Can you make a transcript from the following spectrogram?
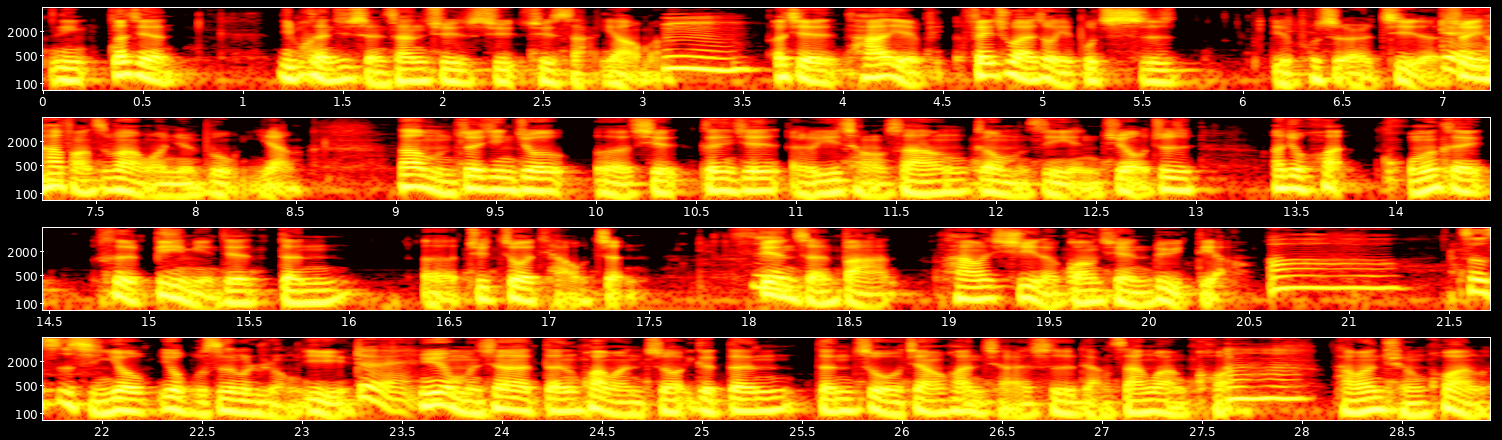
你，而且你不可能去整山去去去撒药嘛，嗯，而且它也飞出来之后也不吃也不吃耳剂的，所以它防治方法完全不一样。那我们最近就呃，先跟一些耳机厂商跟我们自己研究，就是那就换，我们可以可以避免这些灯呃去做调整，变成把它吸引的光线滤掉。哦。这事情又又不是那么容易，对，因为我们现在灯换完之后，一个灯灯座这样换起来是两三万块，台湾全换了，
